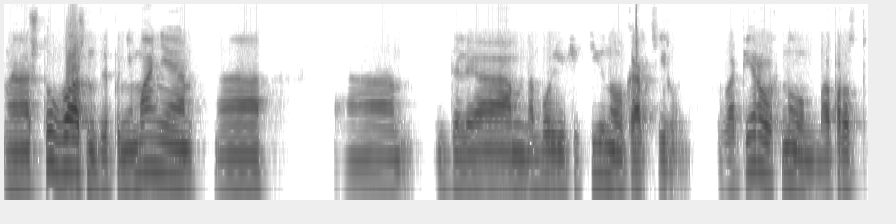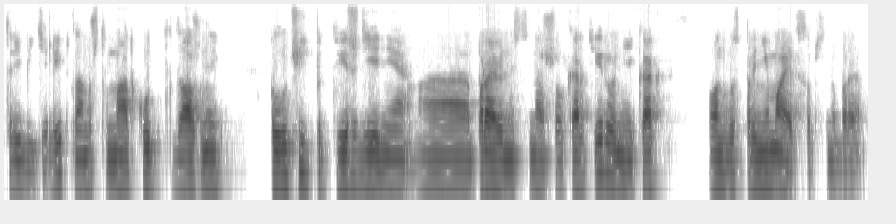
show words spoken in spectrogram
А, что важно для понимания а, для более эффективного картирования? Во-первых, ну, вопрос потребителей, потому что мы откуда-то должны получить подтверждение правильности нашего картирования и как он воспринимает, собственно, бренд.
